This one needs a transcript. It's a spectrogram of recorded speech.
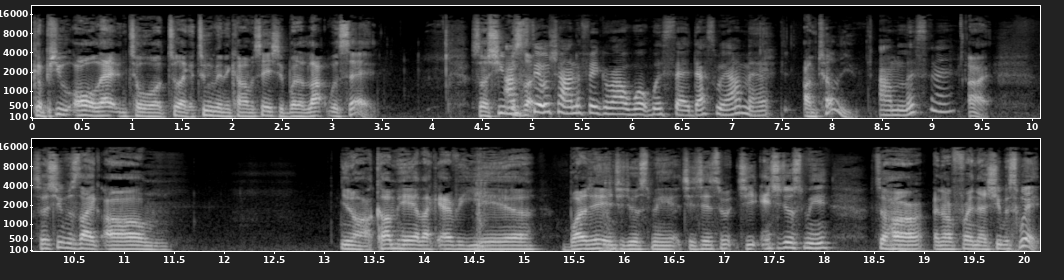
compute all that into a, to like a two minute conversation, but a lot was said. So she I'm was like, still trying to figure out what was said. That's where I'm at. "I'm telling you." I'm listening. All right. So she was like, um, you know, I come here like every year. Butter did introduce me. She just she introduced me to her and her friend that she was with.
